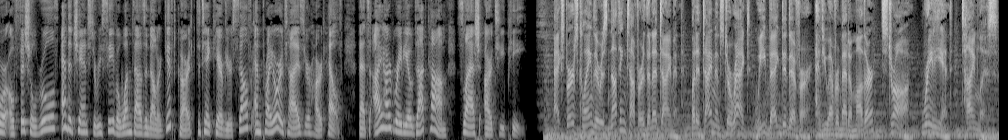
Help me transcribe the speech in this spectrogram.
for official rules and a chance to receive a $1,000 gift card to take care of yourself and prioritize your heart health. That's iheartradio.com slash RTP. Experts claim there is nothing tougher than a diamond. But at Diamonds Direct, we beg to differ. Have you ever met a mother? Strong, radiant, timeless.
